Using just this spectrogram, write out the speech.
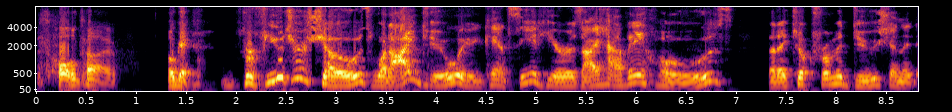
This whole time. Okay, for future shows, what I do, you can't see it here, is I have a hose that I took from a douche and it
